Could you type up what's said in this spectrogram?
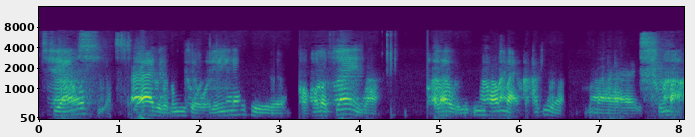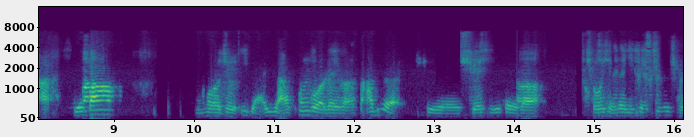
既然我喜喜爱这个东西，我就应该去好好的钻一下。后来我就经常买杂志，买尺码、鞋帮，然后就一点一点通过这个杂志去学习这个。球鞋的一些知识，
